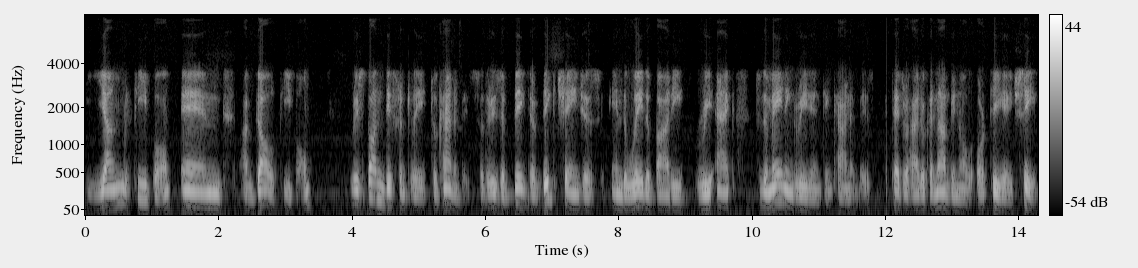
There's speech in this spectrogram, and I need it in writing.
Young people and adult people respond differently to cannabis. So there is a big, there are big changes in the way the body reacts to the main ingredient in cannabis, tetrahydrocannabinol or THC.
